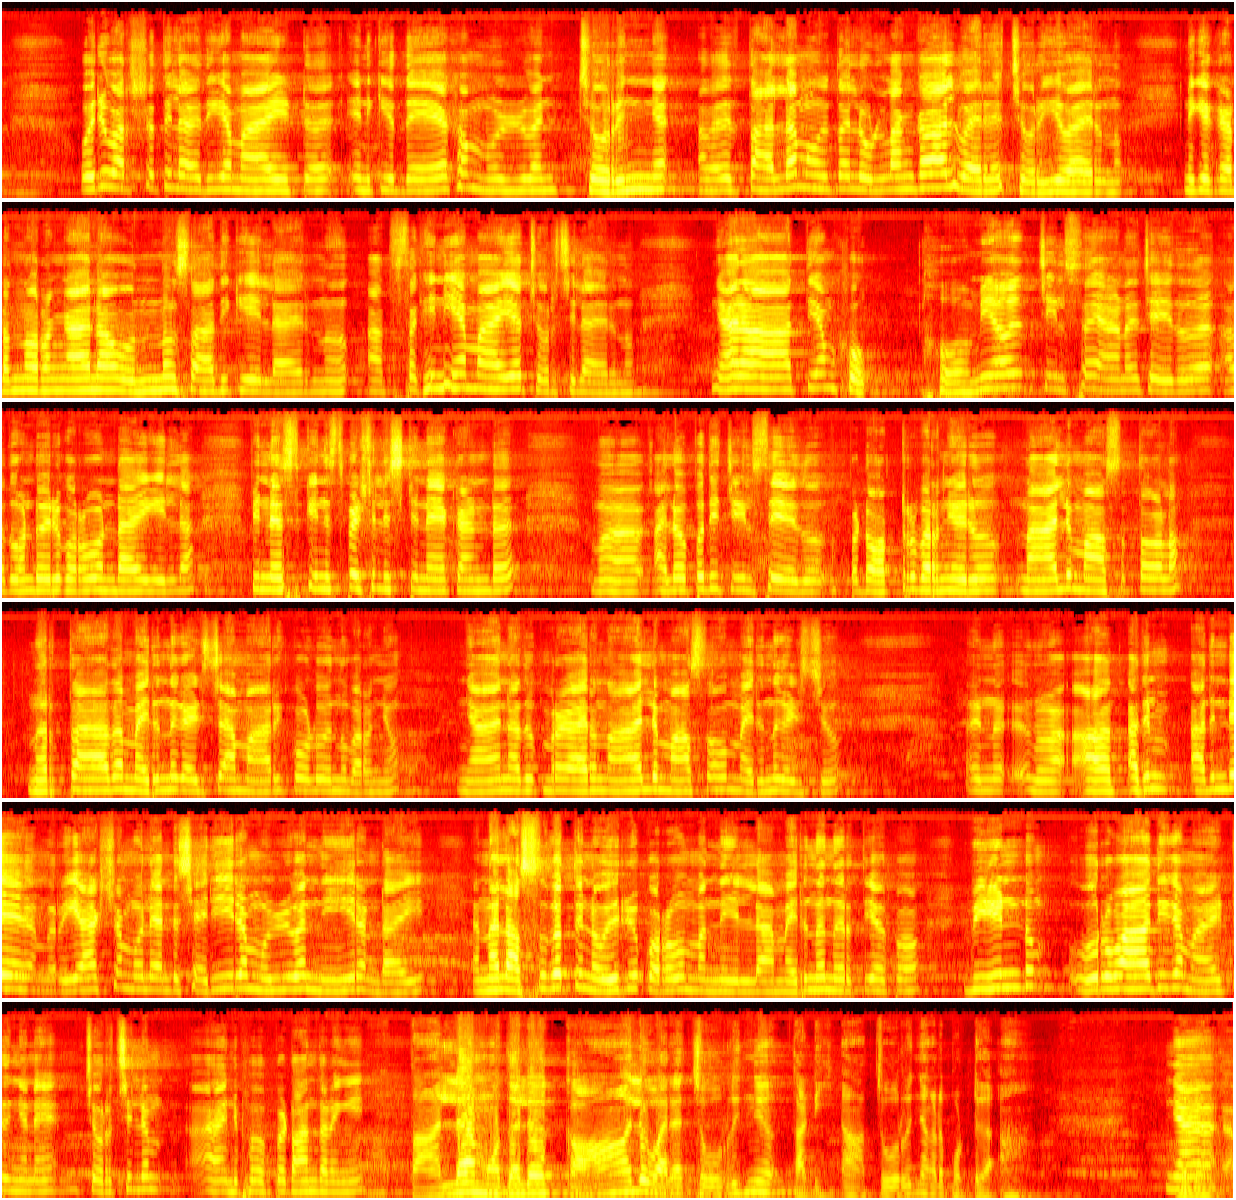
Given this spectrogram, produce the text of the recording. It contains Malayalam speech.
ഒരു വർഷത്തിലധികമായിട്ട് എനിക്ക് ദേഹം മുഴുവൻ ചൊറിഞ്ഞ് അതായത് തല മുതൽ ഉള്ളങ്കാൽ വരെ ചൊറിയുമായിരുന്നു. എനിക്ക് കിടന്നുറങ്ങാനോ ഒന്നും സാധിക്കുകയില്ലായിരുന്നു. അസഹനീയമായ ചൊറിച്ചിലായിരുന്നു. ഞാൻ ആദ്യം ഹോ ഹോമിയോ ചികിത്സയാണ് ചെയ്തത്. അതുകൊണ്ട് ഒരു കുറവുണ്ടായില്ല. പിന്നെ സ്കിൻ സ്പെഷ്യലിസ്റ്റിനെ കണ്ട് അലോപ്പതി ചികിത്സ ചെയ്തു. ഇപ്പോൾ ഡോക്ടർ പറഞ്ഞൊരു നാല് മാസത്തോളം നിർത്താതെ മരുന്ന് കഴിച്ചാൽ മാറിക്കോളൂ എന്ന് പറഞ്ഞു. ഞാനത് പ്രകാരം നാല് മാസവും മരുന്ന് കഴിച്ചു. അതിൻ അതിന്റെ റിയാക്ഷൻ മൂലം എന്റെ ശരീരം മുഴുവൻ നീരുണ്ടായി. എന്നാൽ അസുഖത്തിന് ഒരു കുറവും വന്നില്ല. മരുന്ന് നിർത്തിയപ്പോൾ വീണ്ടും ഊർവാധികമായിട്ട് ഇങ്ങനെ ചൊറിച്ചിലും അനുഭവപ്പെടാൻ തുടങ്ങി. തല മുതൽ കാൽ വരെ ചൊറിഞ്ഞ് തടി ആ ചൊറിഞ്ഞ് അങ്ങോട്ട് പൊട്ടുക. ആ. ഞാൻ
